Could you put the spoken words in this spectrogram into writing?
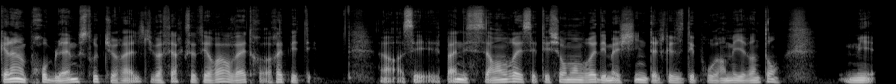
qu'elle a un problème structurel qui va faire que cette erreur va être répétée. Alors, c'est pas nécessairement vrai, c'était sûrement vrai des machines telles qu'elles étaient programmées il y a 20 ans. Mais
